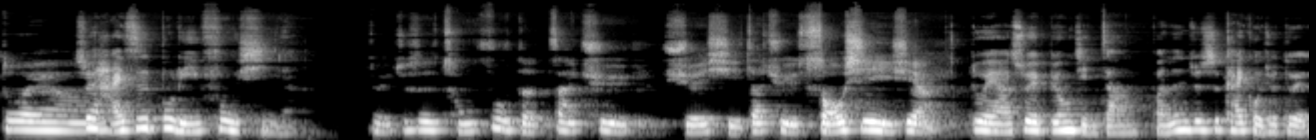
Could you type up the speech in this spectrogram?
对啊，所以还是不离复习啊。对，就是重复的再去学习，再去熟悉一下。对啊，所以不用紧张，反正就是开口就对了。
